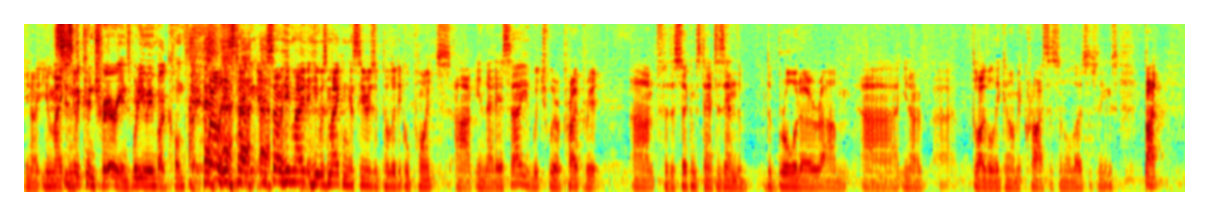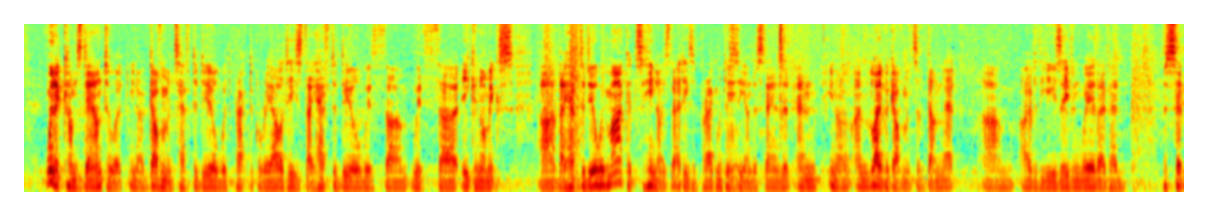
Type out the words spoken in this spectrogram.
you know you're making. This is the contrarians. What do you mean by conflict? well, he's taking. So he made he was making a series of political points um, in that essay, which were appropriate. Um, for the circumstances and the, the broader, um, uh, you know, uh, global economic crisis and all those sorts of things, but when it comes down to it, you know, governments have to deal with practical realities. They have to deal with um, with uh, economics. Uh, they have to deal with markets. He knows that. He's a pragmatist. Mm. He understands it. And you know, and Labor governments have done that um, over the years, even where they've had perce-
